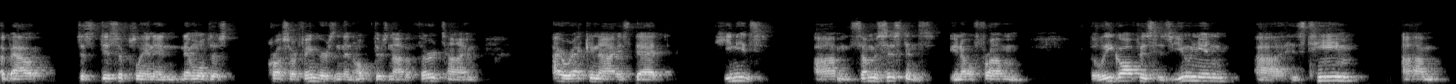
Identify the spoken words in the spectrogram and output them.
about just discipline and then we'll just cross our fingers and then hope there's not a third time. I recognize that he needs um, some assistance, you know, from the league office, his union, uh, his team. Um,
